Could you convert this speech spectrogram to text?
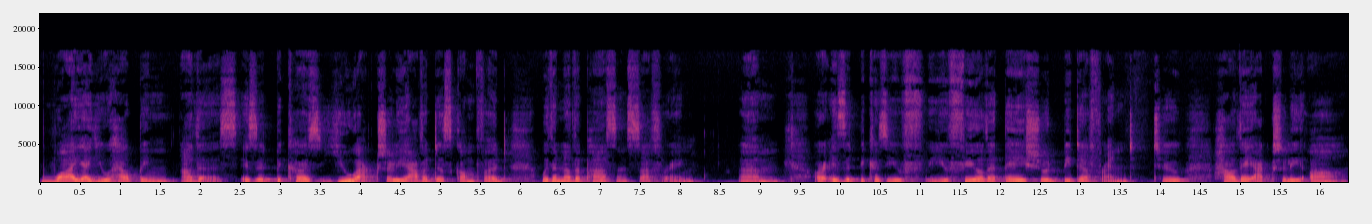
why are you helping others? Is it because you actually have a discomfort with another person's suffering? Um, or is it because you you feel that they should be different to how they actually are?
